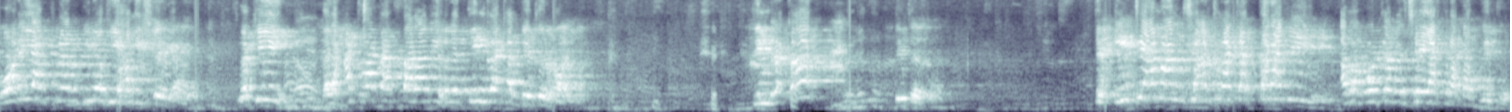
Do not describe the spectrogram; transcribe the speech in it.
ওরই আপনার বিরোধী হাদিস হয়ে গেল। নাকি? তাহলে আট রাকাত তারাবি হলে তিন রাকাত বেতন হয়। তিন রাকাত বেতন এটা মানছে আট রাকাত তারাবি আবার ওটা বলছে এক রাকাত বেতন।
